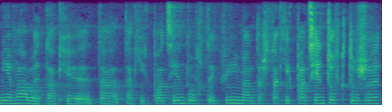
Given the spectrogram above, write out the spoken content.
Miewamy takie, ta, takich pacjentów. W tej chwili mam też takich pacjentów, którzy y,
